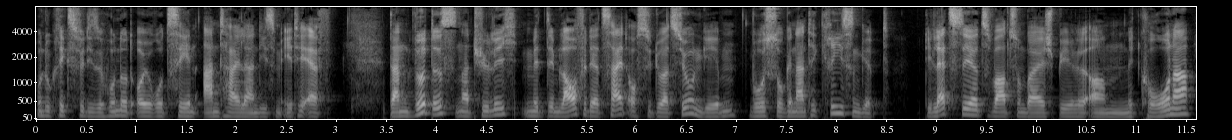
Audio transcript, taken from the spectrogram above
und du kriegst für diese 100 Euro 10 Anteile an diesem ETF. Dann wird es natürlich mit dem Laufe der Zeit auch Situationen geben, wo es sogenannte Krisen gibt. Die letzte jetzt war zum Beispiel ähm, mit Corona.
